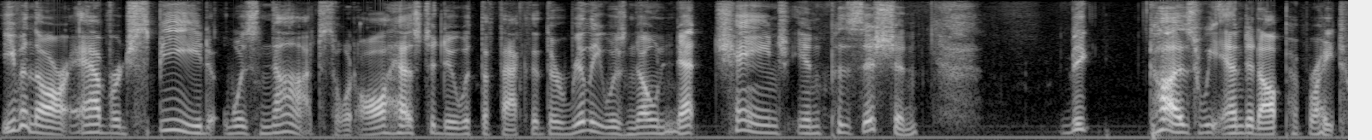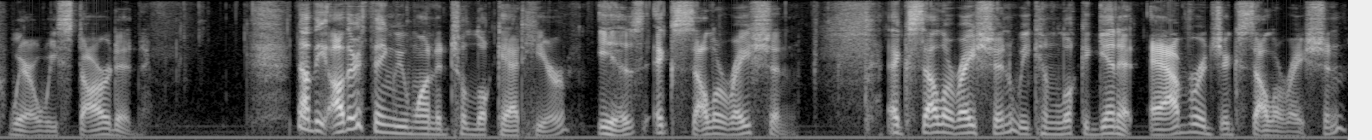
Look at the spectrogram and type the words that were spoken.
even though our average speed was not. So it all has to do with the fact that there really was no net change in position because we ended up right where we started. Now the other thing we wanted to look at here is acceleration. Acceleration, we can look again at average acceleration,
